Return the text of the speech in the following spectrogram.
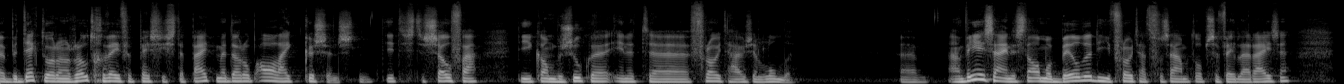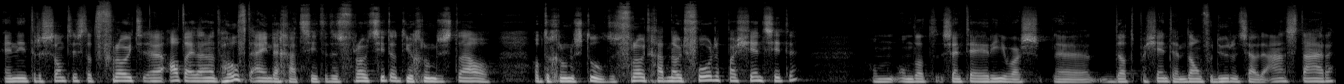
Eh, bedekt door een rood geweven persisch tapijt met daarop allerlei kussens. Dit is de sofa die je kan bezoeken in het uh, Freudhuis in Londen. Uh, aan weerszijden staan allemaal beelden die Freud had verzameld op zijn vele reizen. En interessant is dat Freud altijd aan het hoofdeinde gaat zitten. Dus Freud zit op, die groene staal, op de groene stoel. Dus Freud gaat nooit voor de patiënt zitten om, omdat zijn theorie was uh, dat patiënten hem dan voortdurend zouden aanstaren.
